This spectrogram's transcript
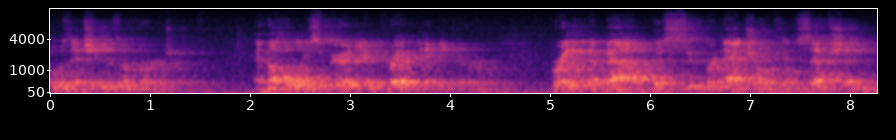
It was that she was a virgin. And the Holy Spirit impregnated her, bringing about this supernatural conception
